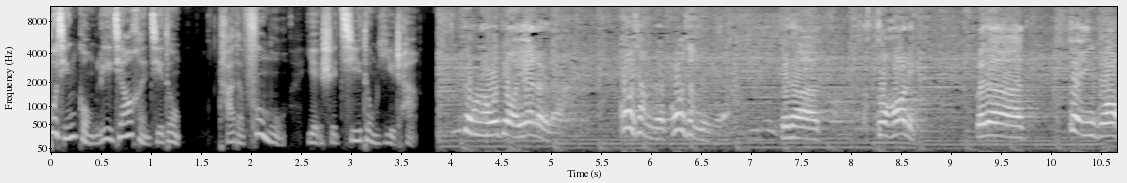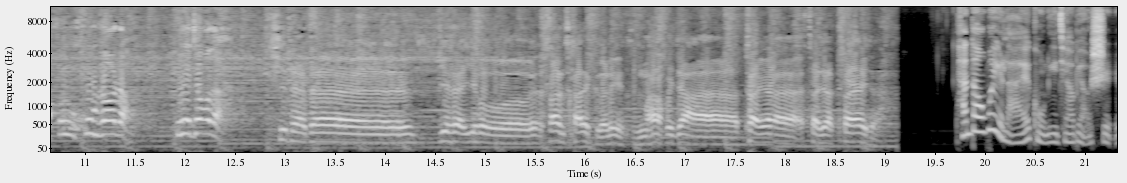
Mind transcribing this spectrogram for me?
不仅巩立姣很激动，她的父母也是激动异常。激动的我掉眼泪了，高兴的高兴的给他做好的，给他炖一锅红红烧肉、捏饺子。期待他比赛以后，反正差的够了，马上回家团圆，在家团圆一下。谈到未来，巩立姣表示，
